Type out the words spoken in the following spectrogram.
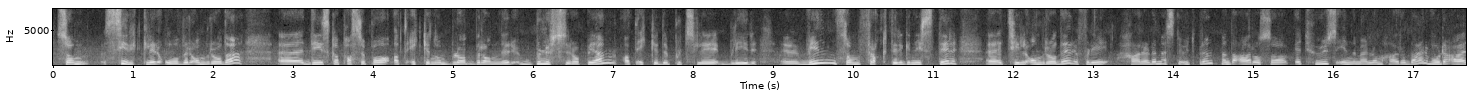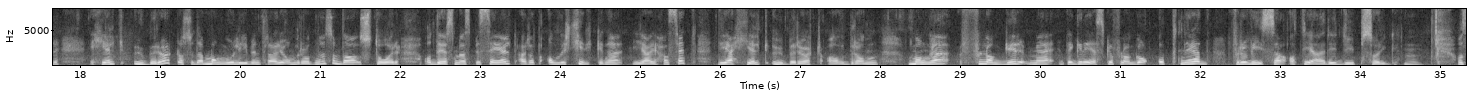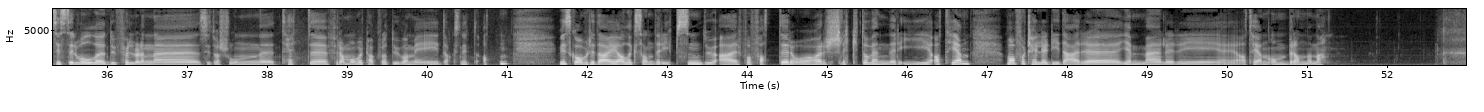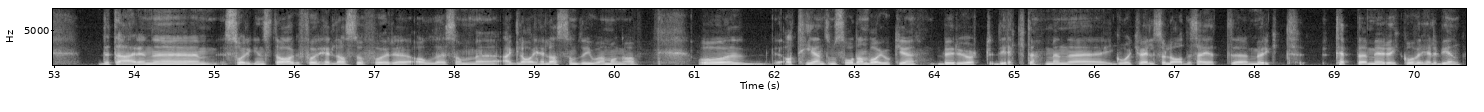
som sirkler over området. Eh, de skal passe på at ikke noen branner blusser opp igjen. At ikke det plutselig blir eh, vind som frakter gnister eh, til områder. fordi her er det meste utbrent, men det er også et hus innimellom her og der hvor det er helt uberørt. Også det er mange oliventrær i områdene som da står. Og det som er spesielt, er at alle kirkene jeg har sett, de er helt uberørt av brannen. Mange flagger med det greske flagget opp ned for å vise at de er i dyp sorg. Mm. Og Sissel Wold, du følger denne situasjonen tett eh, framover. Takk for at du var med i Dagsnytt 18. Vi skal over til deg, Alexander Ibsen. Du er forfatter og har slekt og venner i Aten. Hva forteller de der eh, hjemme eller i Aten om brannene? Dette er en uh, sorgens dag for Hellas og for uh, alle som uh, er glad i Hellas, som det jo er mange av. Og Aten som sådan var jo ikke berørt direkte, men i går kveld så la det seg et mørkt teppe med røyk over hele byen.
